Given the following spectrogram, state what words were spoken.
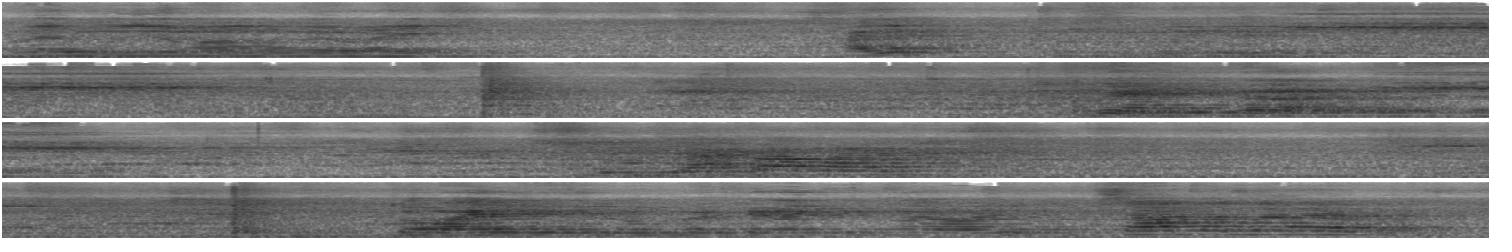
अरे मुझे मालूम है भाई अरे तो भाई रूम का किराया कितना है भाई सात हज़ार है भाई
